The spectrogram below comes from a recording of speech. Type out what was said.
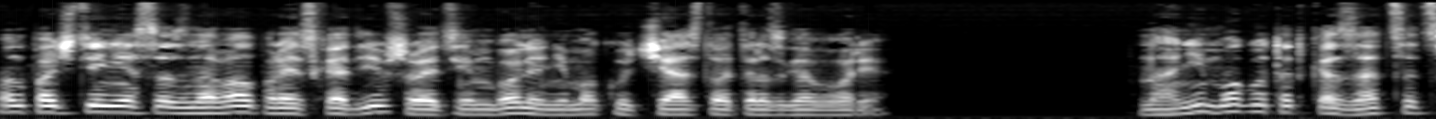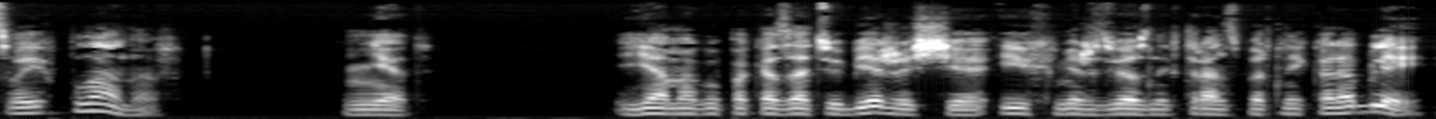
он почти не осознавал происходившего, тем более не мог участвовать в разговоре. Но они могут отказаться от своих планов. Нет. Я могу показать убежище их межзвездных транспортных кораблей.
